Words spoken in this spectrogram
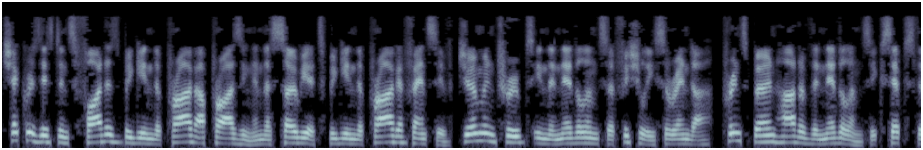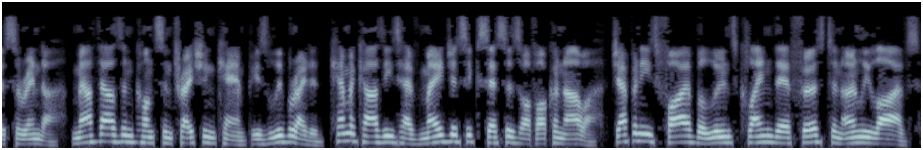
Czech resistance fighters begin the Prague Uprising and the Soviets begin the Prague Offensive. German troops in the Netherlands officially surrender. Prince Bernhard of the Netherlands accepts the surrender. Mauthausen concentration camp is liberated. Kamikazes have major successes off Okinawa. Japanese fire balloons claim their first and only lives.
